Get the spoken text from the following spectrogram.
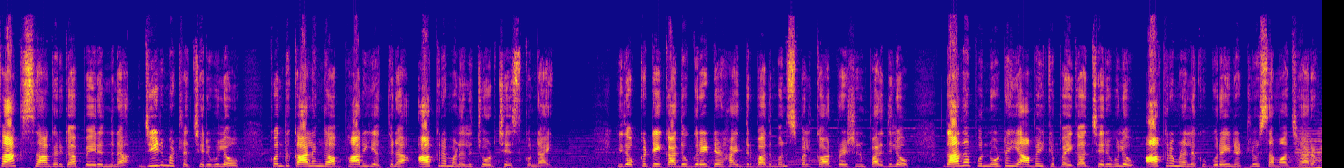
ఫాక్స్ సాగర్గా పేరొందిన జీడిమెట్ల చెరువులో కొంతకాలంగా భారీ ఎత్తున ఆక్రమణలు చోటు చేసుకున్నాయి. ఇదొక్కటే కాదు గ్రేటర్ హైదరాబాద్ మున్సిపల్ కార్పొరేషన్ పరిధిలో దాదాపు నూట యాభైకి పైగా చెరువులు ఆక్రమణలకు గురైనట్లు సమాచారం.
